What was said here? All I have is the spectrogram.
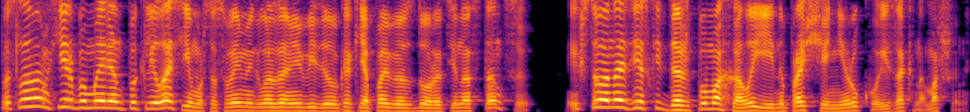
По словам Херба, Мэриан поклялась ему, что своими глазами видела, как я повез Дороти на станцию, и что она, дескать, даже помахала ей на прощание рукой из окна машины.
